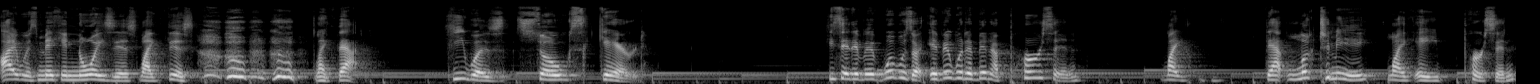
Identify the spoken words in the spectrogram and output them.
I was making noises like this, like that. He was so scared. He said if it what was a if it would have been a person like that looked to me like a person,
